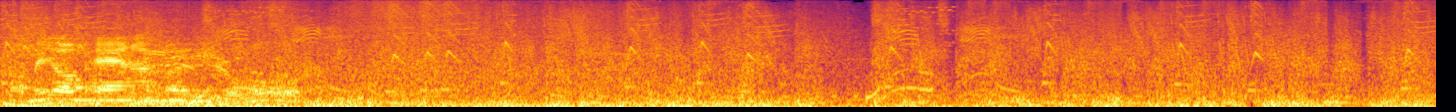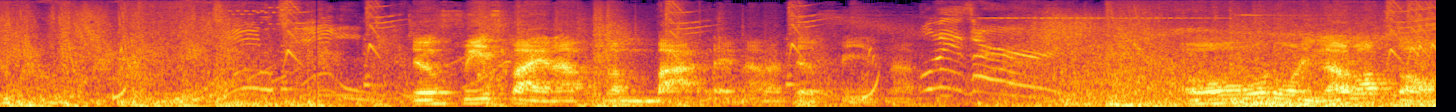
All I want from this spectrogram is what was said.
เราไม่ยอมแพ้นะครับเรามีตัวโล่เจอฟรีซไปนะครับลำบากเลยนะเจอฟรีซนะโอ้โดนอีกแล้วรอบสอง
